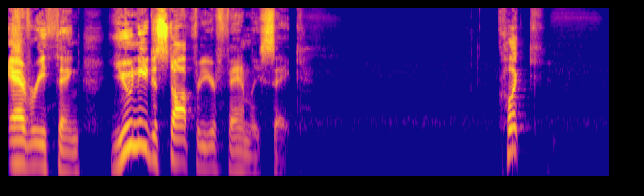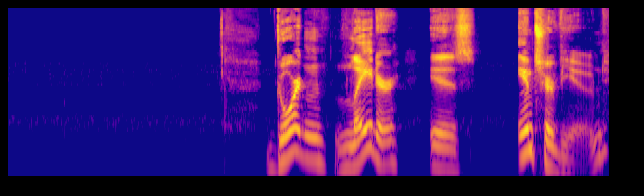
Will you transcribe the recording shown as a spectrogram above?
everything. You need to stop for your family's sake. Click. Gordon later is interviewed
